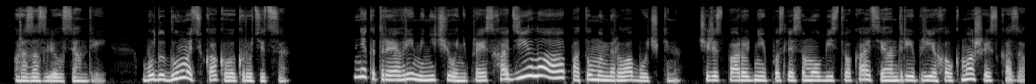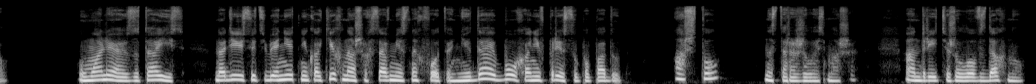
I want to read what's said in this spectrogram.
— разозлился Андрей. Буду думать, как выкрутиться». Некоторое время ничего не происходило, а потом умерла Бочкина. Через пару дней после самоубийства Кати Андрей приехал к Маше и сказал. «Умоляю, затаись. Надеюсь, у тебя нет никаких наших совместных фото. Не дай бог, они в прессу попадут». «А что?» — насторожилась Маша. Андрей тяжело вздохнул.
